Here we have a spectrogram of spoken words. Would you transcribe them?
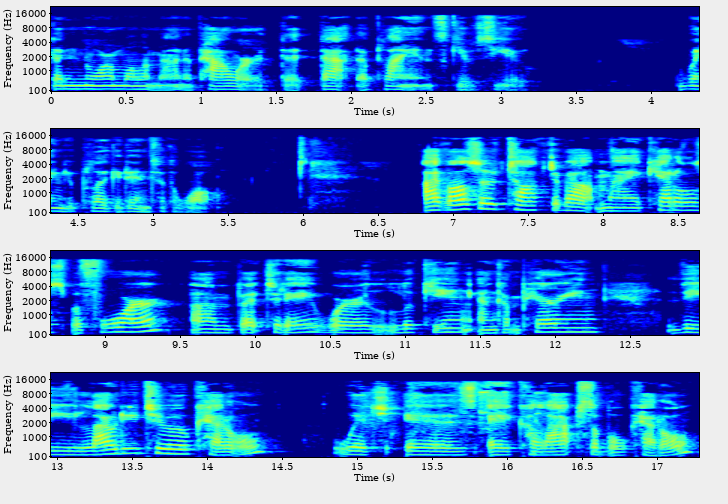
the normal amount of power that that appliance gives you when you plug it into the wall. I've also talked about my kettles before, um, but today we're looking and comparing the Loutytuo kettle, which is a collapsible kettle,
